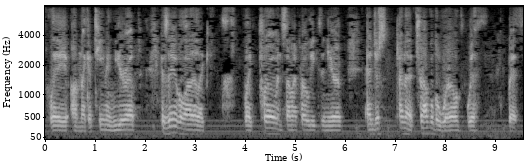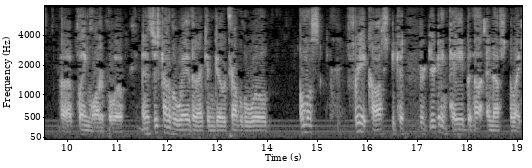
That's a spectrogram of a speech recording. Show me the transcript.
play on like a team in Europe because they have a lot of like like pro and semi-pro leagues in Europe, and just kind of travel the world with with uh, playing water polo. And it's just kind of a way that I can go travel the world almost free at cost because you're, you're getting paid, but not enough to like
